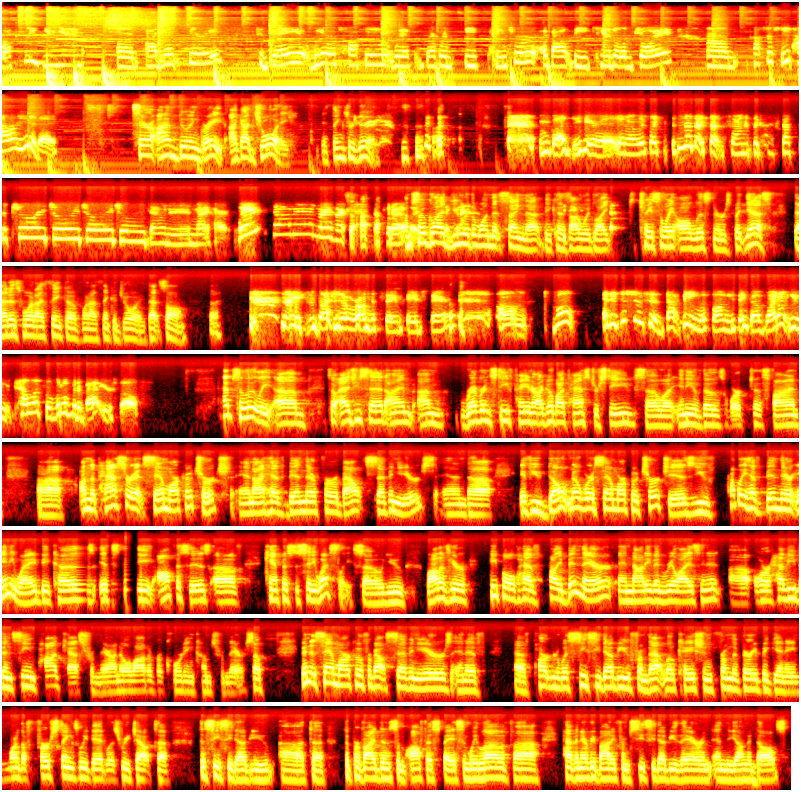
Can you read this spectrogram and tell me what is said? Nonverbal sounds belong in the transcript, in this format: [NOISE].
Wesley Union um, Advent series. Today we are talking with Reverend Steve Painter about the Candle of Joy. Um, Pastor Steve, how are you today? Sarah, I'm doing great. I got joy. Things are good. [LAUGHS] I'm glad to hear it. You know, it's like, isn't that like that song? It's like, I've got the joy, joy, joy, joy down in my heart. Where? Down in my heart. So I, That's what I am so glad you were the one that sang that because I would like chase away all listeners. But yes, that is what I think of when I think of joy, that song. [LAUGHS] nice. I'm glad to know we're on the same page there. [LAUGHS] Um, well, in addition to that being the song you think of, why don't you tell us a little bit about yourself? Absolutely. Um, so, as you said, I'm I'm Reverend Steve Painter. I go by Pastor Steve, so uh, any of those work just fine. Uh, I'm the pastor at San Marco Church, and I have been there for about seven years. And uh, if you don't know where San Marco Church is, you probably have been there anyway because it's the offices of Campus to City Wesley. So you, a lot of your people have probably been there and not even realizing it, uh, or have even seen podcasts from there. I know a lot of recording comes from there. So been at San Marco for about seven years and have have partnered with CCW from that location from the very beginning. One of the first things we did was reach out to to CCW uh, to to provide them some office space, and we love uh, having everybody from CCW there and, and, the young adults.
